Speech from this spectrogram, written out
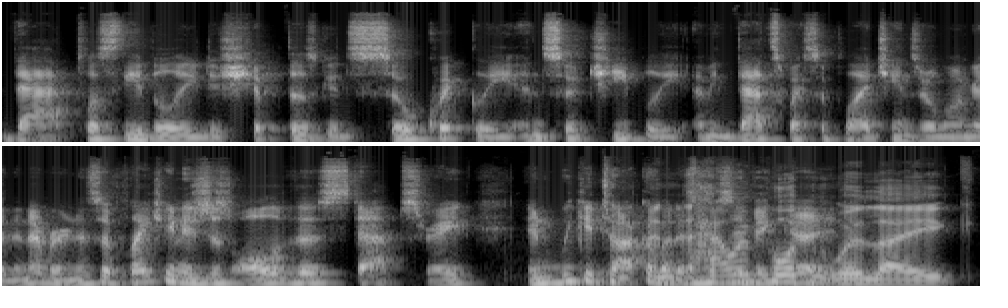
that plus the ability to ship those goods so quickly and so cheaply. I mean, that's why supply chains are longer than ever. And a supply chain is just all of those steps, right? And we could talk about And a how important good. were like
